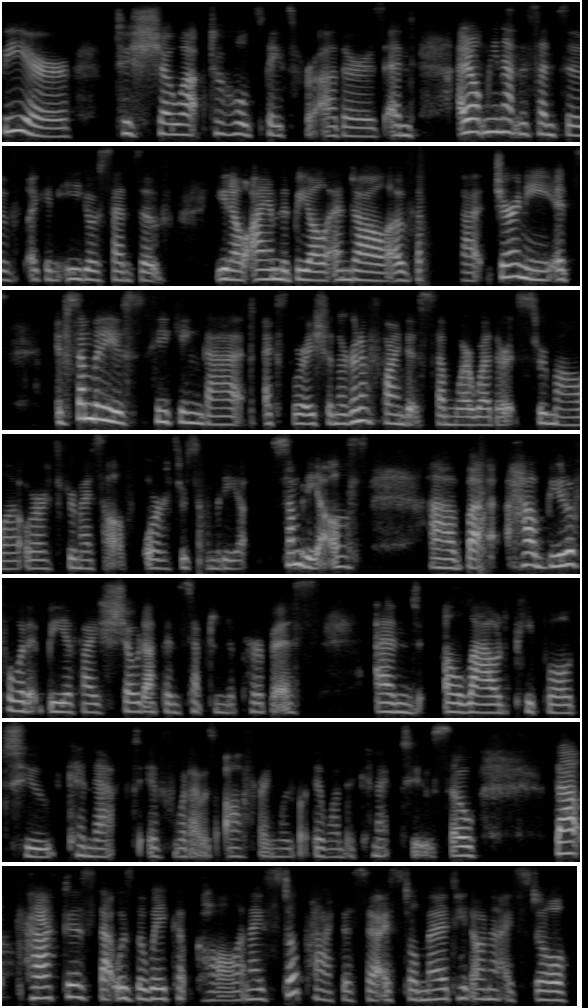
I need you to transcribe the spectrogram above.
fear to show up to hold space for others and i don't mean that in the sense of like an ego sense of you know i am the be all end all of that journey it's if somebody is seeking that exploration they're going to find it somewhere whether it's through mala or through myself or through somebody somebody else uh, but how beautiful would it be if i showed up and stepped into purpose and allowed people to connect if what I was offering was what they wanted to connect to. So that practice, that was the wake up call. And I still practice it. I still meditate on it. I still,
